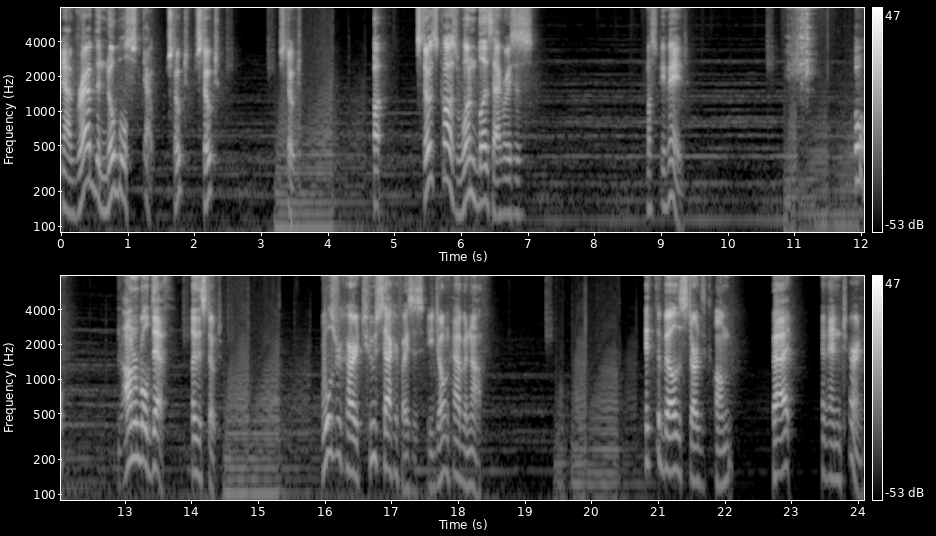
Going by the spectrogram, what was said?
Now grab the noble stout. Stoat? Stoat? Stoat. Uh, cause one blood sacrifices must be made. Oh. An honorable death. Play the stoat. Rules require two sacrifices. You don't have enough. Hit the bell to start the combat and end turn.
